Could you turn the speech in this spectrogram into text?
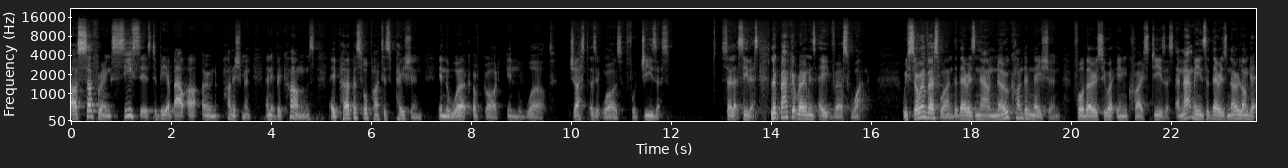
our suffering ceases to be about our own punishment and it becomes a purposeful participation in the work of God in the world just as it was for Jesus. So let's see this. Look back at Romans 8, verse 1. We saw in verse 1 that there is now no condemnation for those who are in Christ Jesus. And that means that there is no longer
